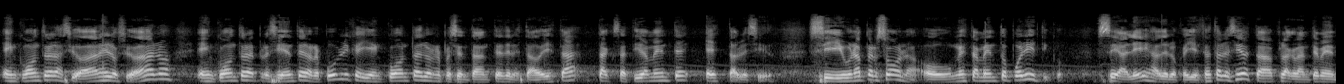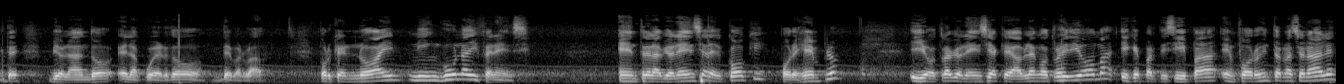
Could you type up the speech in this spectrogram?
en contra de las ciudadanas y los ciudadanos, en contra del presidente de la República y en contra de los representantes del Estado. Y está taxativamente establecido. Si una persona o un estamento político se aleja de lo que ya está establecido, está flagrantemente violando el acuerdo de Barbados. Porque no hay ninguna diferencia entre la violencia del coqui, por ejemplo, y otra violencia que habla en otros idiomas y que participa en foros internacionales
